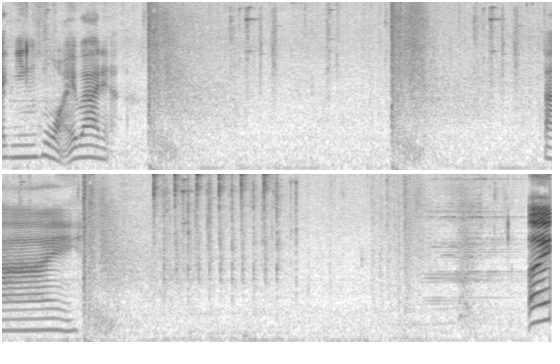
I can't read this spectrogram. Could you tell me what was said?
อยากยิงหัวไอ้บ้าเนี่ย ตาย เอ้ย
